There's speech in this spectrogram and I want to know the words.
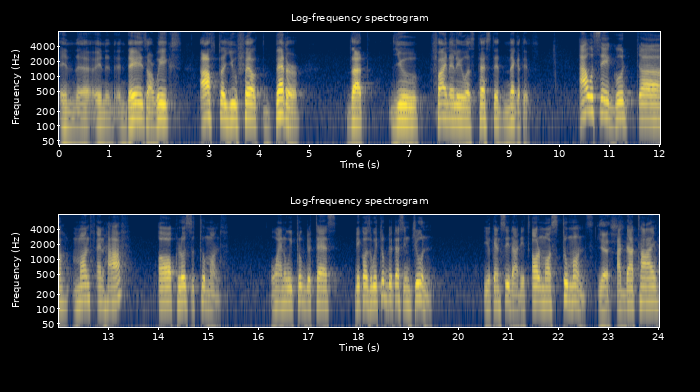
in, uh, in, in- in days or weeks after you felt better that you finally was tested negative? I would say a good uh, month and a half or close to two months when we took the test, because we took the test in June. You can see that it's almost two months. Yes. At that time,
